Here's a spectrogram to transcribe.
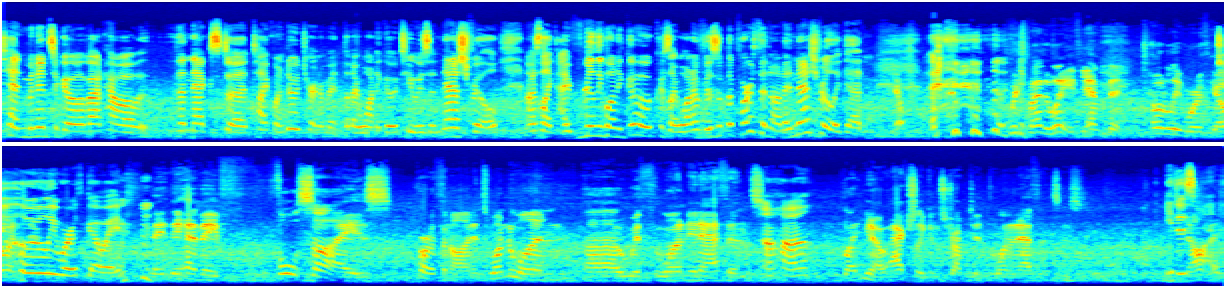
10 minutes ago about how the next uh, Taekwondo tournament that I want to go to is in Nashville. I was like, I really want to go because I want to visit the Parthenon in Nashville again. Yep. Which, by the way, if you haven't been, totally worth going. totally worth going. they, they have a full size Parthenon. It's one to one with the one in Athens, Uh huh. but you know, actually constructed. The one in Athens is It is not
